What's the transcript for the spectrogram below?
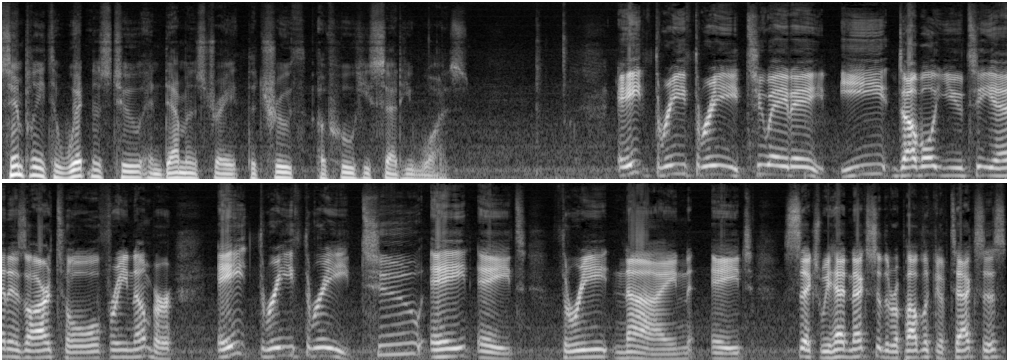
simply to witness to and demonstrate the truth of who he said he was. 833 288 EWTN is our toll free number. 833 288 3986. We head next to the Republic of Texas.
